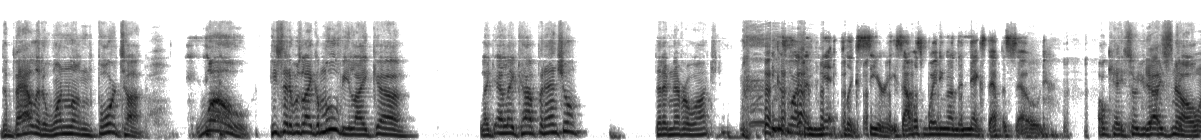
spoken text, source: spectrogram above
the Ballad of One Lung Four Tuck. Whoa. He said it was like a movie, like uh, like LA Confidential that I've never watched. I think it's more like a Netflix series. I was waiting on the next episode. Okay, so you Yes, guys know.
